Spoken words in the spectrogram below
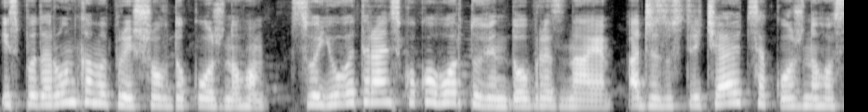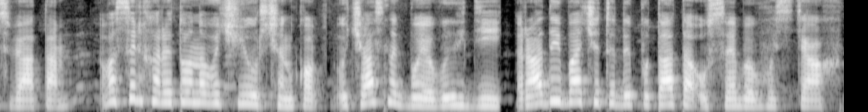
Із подарунками прийшов до кожного. Свою ветеранську когорту він добре знає, адже зустрічаються кожного свята. Василь Харитонович Юрченко, учасник бойових дій, радий бачити депутата у себе в гостях.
